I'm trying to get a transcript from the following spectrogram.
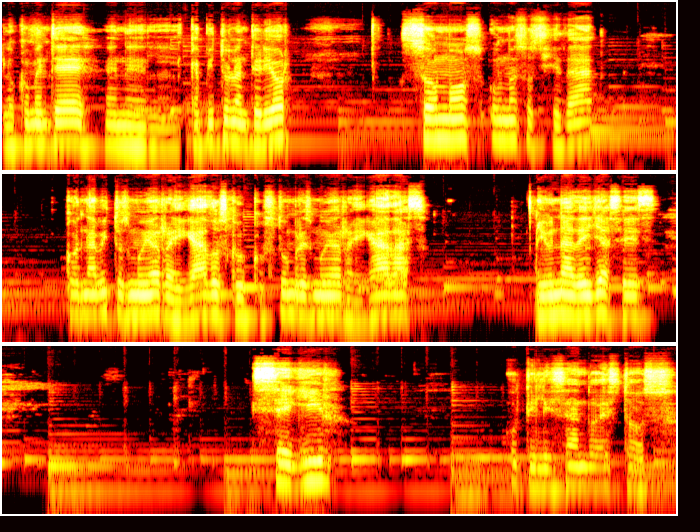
Lo comenté en el capítulo anterior, somos una sociedad con hábitos muy arraigados, con costumbres muy arraigadas, y una de ellas es seguir utilizando estos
